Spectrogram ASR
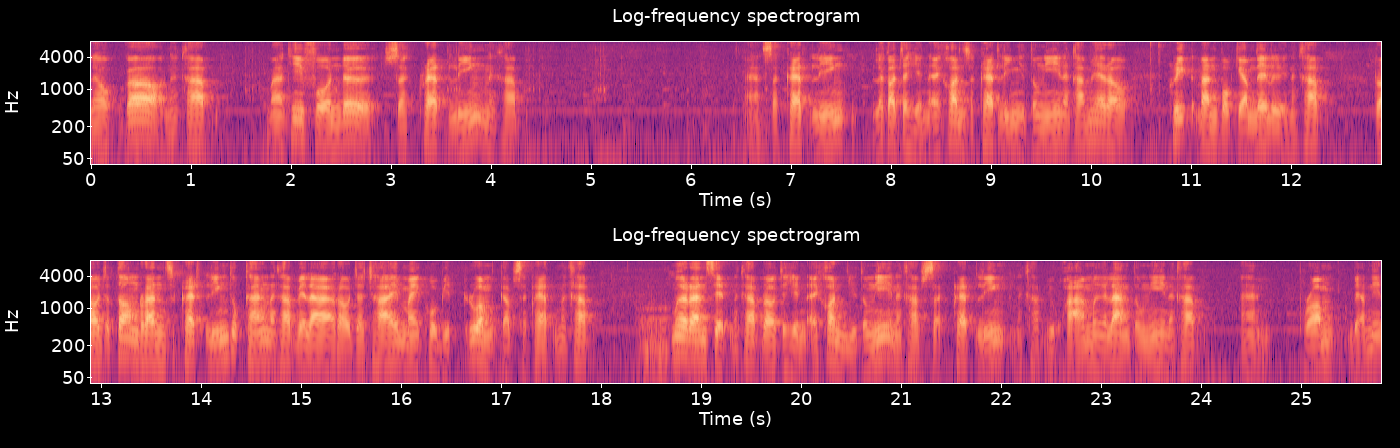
แล้วก็นะครับมาที่โฟลเดอร์ scratch link นะครับอ่า scratch link แล้วก็จะเห็นไอคอน scratch link อยู่ตรงนี้นะครับ ให้เราคลิกรันโปรแกรมได้เลยนะครับ เราจะต้องรัน scratch link ทุกครั้งนะครับ เวลาเราจะใช้ microbit ร่วมกับ scratch นะครับ เมื่อรันเสร็จนะครับ เราจะเห็นไอคอนอยู่ตรงนี้นะครับ scratch link นะครับ อยู่ขวามือล่างตรงนี้นะครับอ่าพร้อมแบบนี้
